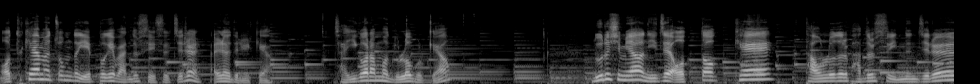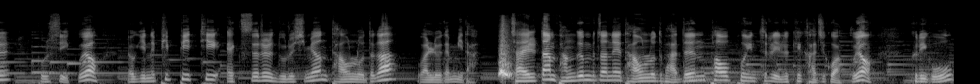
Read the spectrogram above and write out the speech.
어떻게 하면 좀 더 예쁘게 만들 수 있을지를 알려드릴게요. 자 이걸 한번 눌러볼게요. 누르시면 이제 어떻게 다운로드를 받을 수 있는지를 볼 수 있고요. 여기는 PPTX를 누르시면 다운로드가 완료됩니다. 자 일단 방금 전에 다운로드 받은 파워포인트를 이렇게 가지고 왔고요. 그리고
